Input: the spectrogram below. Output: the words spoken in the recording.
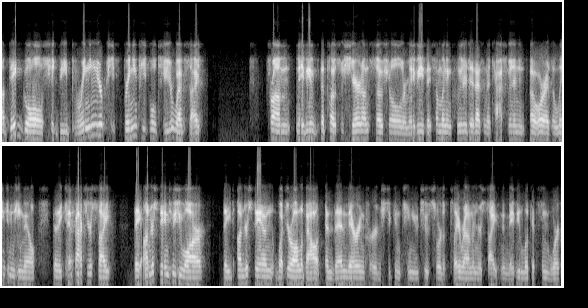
a big goal should be bringing, your pe bringing people to your website from maybe the post was shared on social or maybe that someone included it as an attachment in, or as a link in an email, then they get back to your site, they understand who you are, they understand what you're all about, and then they're encouraged to continue to sort of play around on your site and maybe look at some work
